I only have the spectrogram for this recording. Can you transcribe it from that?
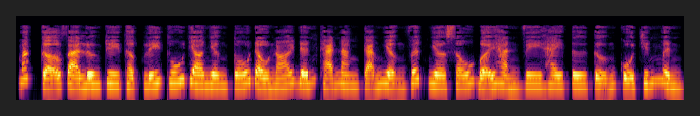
Mắc cỡ và lương tri thật lý thú do nhân tố đầu nói đến khả năng cảm nhận vết nhơ xấu bởi hành vi hay tư tưởng của chính mình,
